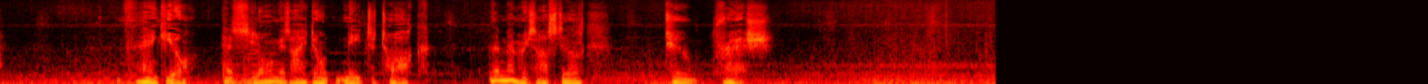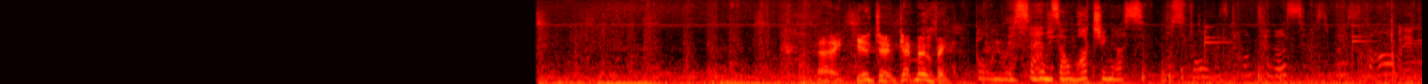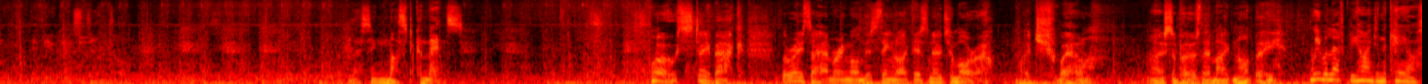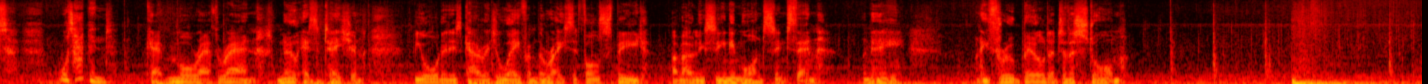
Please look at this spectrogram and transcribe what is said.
thank you. As long as I don't need to talk. The memories are still... too fresh. You two, get moving. The sands are watching us. The storm is taunting us. We're starving. If you can still talk. The blessing must commence. Whoa, stay back. The Wraith are hammering on this thing like there's no tomorrow. Which, well, I suppose there might not be. We were left behind in the chaos. What happened? Captain Morath ran, no hesitation. He ordered his carriage away from the race at full speed. I've only seen him once since then. And he... and he threw Builder to the storm.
